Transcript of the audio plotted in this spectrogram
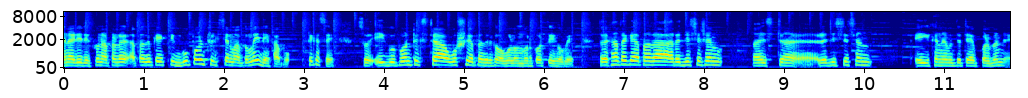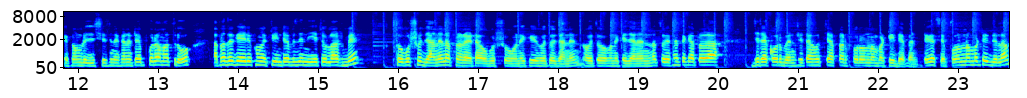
এনআইডি লিখুন আপনারা, আপনাদেরকে একটি গোপন ট্রিক্সের মাধ্যমেই দেখাবো, ঠিক আছে? সো এই গোপন ট্রিক্সটা অবশ্যই আপনাদেরকে অবলম্বন করতেই হবে। তো এখান থেকে আপনারা রেজিস্ট্রেশন রেজিস্ট্রেশন এইখানের মধ্যে ট্যাপ করবেন। অ্যাকাউন্ট রেজিস্ট্রেশন এখানে ট্যাপ করা মাত্র আপনাদেরকে এরকম একটি ইন্টারভিউতে নিয়ে চলে আসবে। তো অবশ্য জানেন আপনারা এটা, অবশ্য অনেকে হয়তো জানেন, হয়তো অনেকে জানেন না। তো এখান থেকে আপনারা যেটা করবেন, সেটা হচ্ছে আপনার ফোন নাম্বারটি দেবেন, ঠিক আছে? ফোন নাম্বারটি দিলাম,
